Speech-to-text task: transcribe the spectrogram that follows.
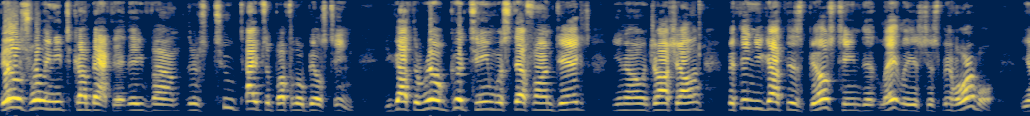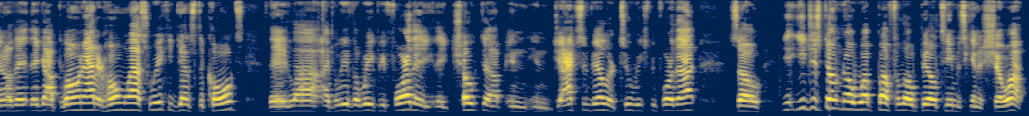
Bills really need to come back. They, have um, there's two types of Buffalo Bills team. You got the real good team with Stefon Diggs, you know, and Josh Allen. But then you got this Bills team that lately has just been horrible. You know, they, they got blown out at home last week against the Colts. They, uh, I believe, the week before they they choked up in in Jacksonville, or two weeks before that. So you, you just don't know what Buffalo Bill team is going to show up.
